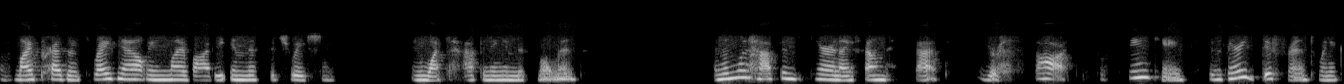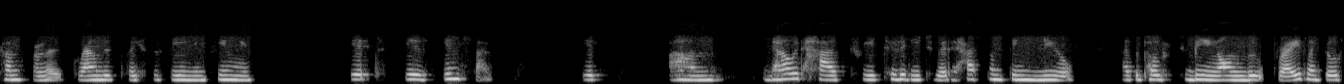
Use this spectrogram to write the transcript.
of my presence right now in my body in this situation and what's happening in this moment. And then what happens, Karen, I found that your thoughts, so thinking, is very different when it comes from a grounded place of being and feeling. It is insights. It's um, now it has creativity to it. It has something new as opposed to being on loop, right? Like those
